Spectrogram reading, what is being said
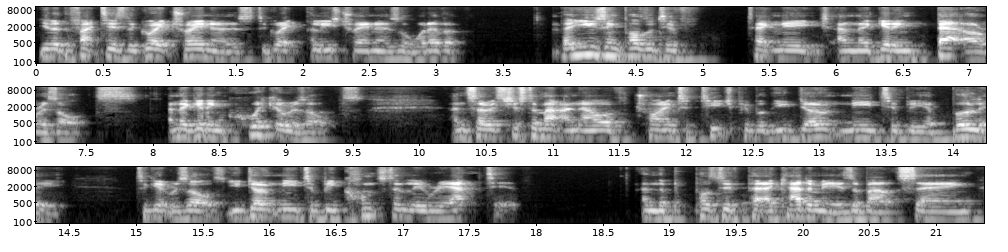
You know, the fact is, the great trainers, the great police trainers, or whatever, they're using positive techniques, and they're getting better results, and they're getting quicker results. And so it's just a matter now of trying to teach people that you don't need to be a bully to get results. You don't need to be constantly reactive. And the Positive Pet Academy is about saying,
